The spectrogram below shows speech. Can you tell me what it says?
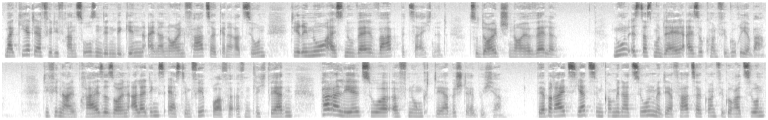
markiert er für die Franzosen den Beginn einer neuen Fahrzeuggeneration, die Renault als Nouvelle Vague bezeichnet, zu Deutsch Neue Welle. Nun ist das Modell also konfigurierbar. Die finalen Preise sollen allerdings erst im Februar veröffentlicht werden, parallel zur Öffnung der Bestellbücher. Wer bereits jetzt in Kombination mit der Fahrzeugkonfiguration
